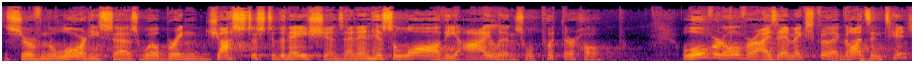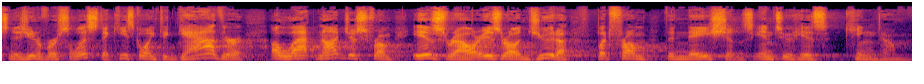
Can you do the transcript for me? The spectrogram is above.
The servant of the Lord, he says, will bring justice to the nations, and in his law the islands will put their hope. Well, over and over, Isaiah makes clear that God's intention is universalistic. He's going to gather elect not just from Israel or Israel and Judah, but from the nations into his kingdom.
